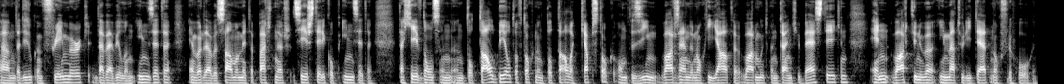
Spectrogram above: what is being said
Um, dat is ook een framework dat wij willen inzetten en waar dat we samen met de partner zeer sterk op inzetten. Dat geeft ons een, een totaalbeeld of toch een totale kapstok om te zien waar zijn er nog hiaten, waar moeten we een tandje bijsteken en waar kunnen we immaturiteit nog verhogen.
